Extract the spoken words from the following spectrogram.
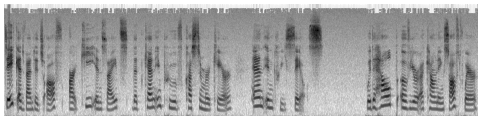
take advantage of are key insights that can improve customer care and increase sales. With the help of your accounting software,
